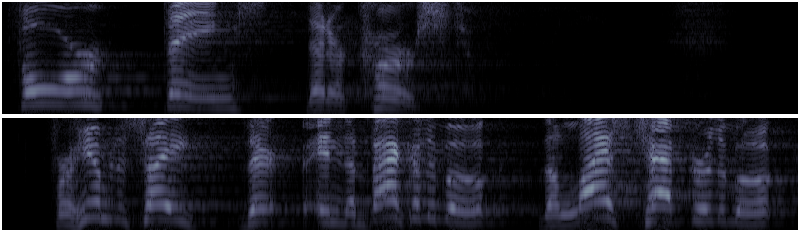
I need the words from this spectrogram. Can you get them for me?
four things that are cursed. For him to say there in the back of the book, the last chapter of the book,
